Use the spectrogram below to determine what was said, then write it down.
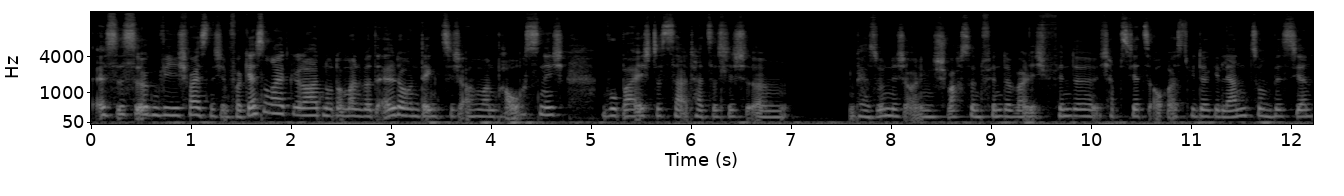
es ist irgendwie, ich weiß nicht, in Vergessenheit geraten oder man wird älter und denkt sich, ach, man braucht es nicht. Wobei ich das tatsächlich ähm, persönlich eigentlich Schwachsinn finde, weil ich finde, ich habe es jetzt auch erst wieder gelernt, so ein bisschen.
